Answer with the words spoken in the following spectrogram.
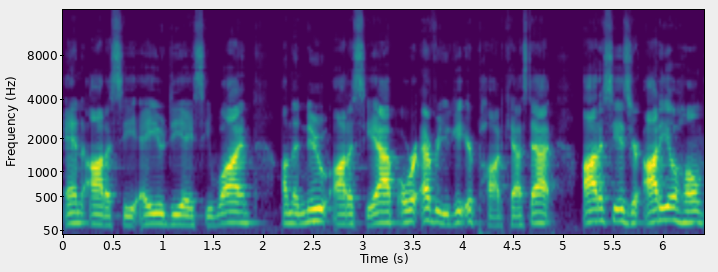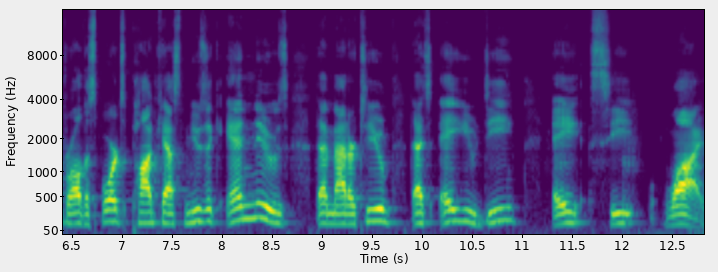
and Audacy, A U D A C Y, on the new Audacy app or wherever you get your podcast at. Audacy is your audio home for all the sports, podcast, music, and news that matter to you. That's A U D A C Y.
